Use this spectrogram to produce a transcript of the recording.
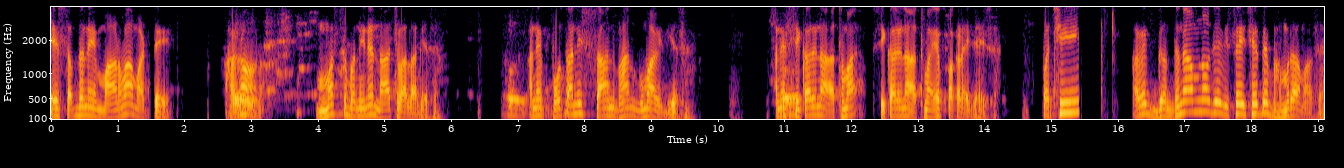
એ શબ્દને માણવા માટે હરણ મસ્ત બનીને નાચવા લાગે છે. અને પોતાની શાન ભાન ગુમાવી દે છે. અને શિકારીના હાથમાં શિકારીના હાથમાં એ પકડાઈ જાય છે. પછી હવે ગંધ નામનો જે વિષય છે તે ભમરામાં છે.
